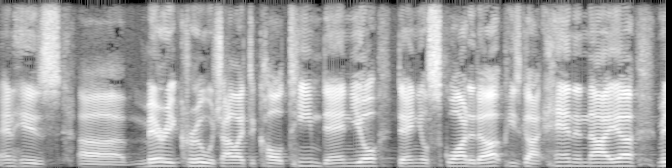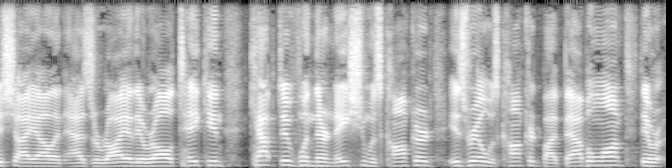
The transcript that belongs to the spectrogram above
and his uh, merry crew, which I like to call Team Daniel, Daniel squatted up. He's got Hananiah, Mishael, and Azariah. They were all taken captive when their nation was conquered. Israel was conquered by Babylon. They were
